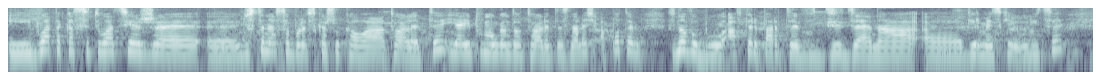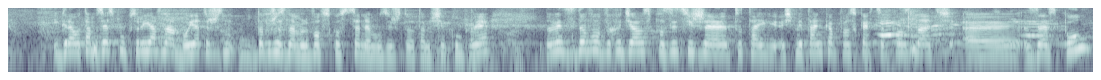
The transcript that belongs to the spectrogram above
I była taka sytuacja, że e, Justyna Sobolewska szukała toalety i ja jej pomogłam tą toaletę znaleźć, a potem znowu był afterparty w Dzydze na e, Wirmeńskiej ulicy i grał tam zespół, który ja znam, bo ja też dobrze znam lwowską scenę muzyczną, tam się kumpluję. No więc znowu wychodziłam z pozycji, że tutaj Śmietanka Polska chce poznać e, zespół,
